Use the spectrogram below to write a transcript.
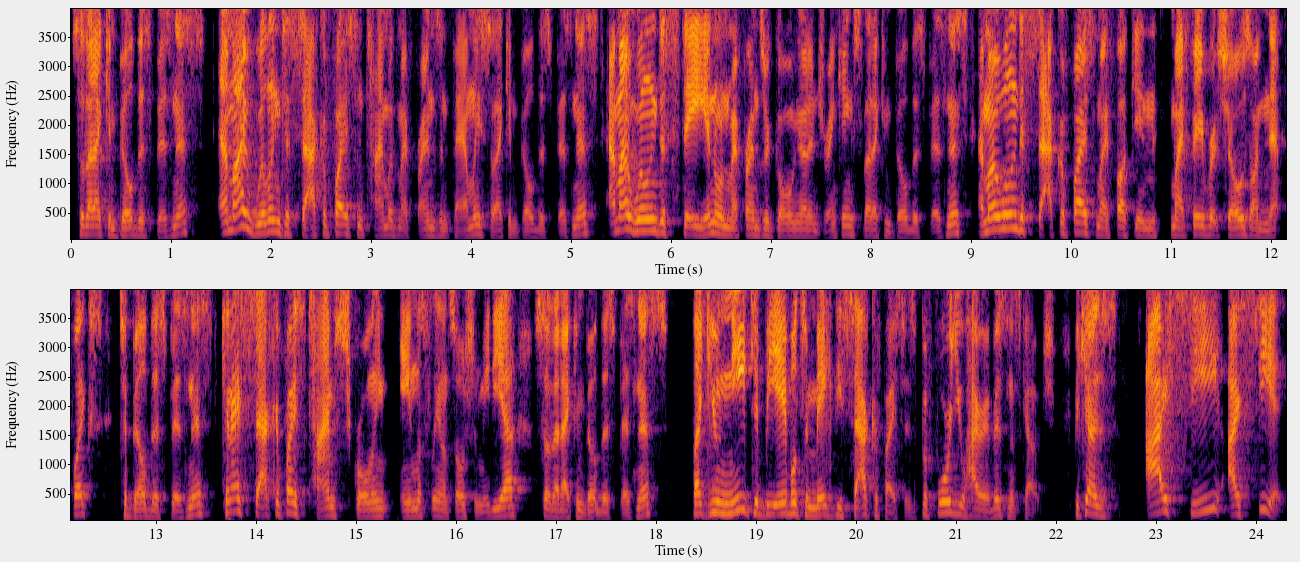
so that I can build this business? Am I willing to sacrifice some time with my friends and family so I can build this business? Am I willing to stay in when my friends are going out and drinking so that I can build this business? Am I willing to sacrifice my fucking my favorite shows on Netflix to build this business? Can I sacrifice time scrolling aimlessly on social media so that I can build this business? Like you need to be able to make these sacrifices before you hire a business coach because I see, I see it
